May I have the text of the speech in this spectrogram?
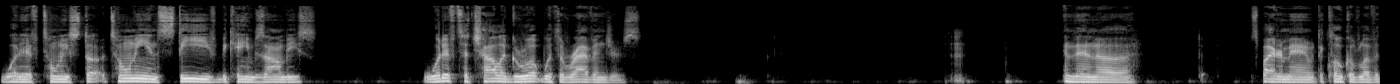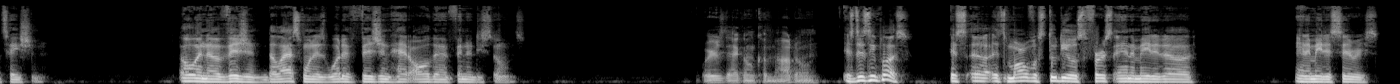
What if Tony Star- Tony and Steve became zombies? What if T'Challa grew up with the Ravagers? And then uh Spider-Man with the cloak of levitation. Oh, and uh, Vision. The last one is what if Vision had all the Infinity Stones? Where's that gonna come out on? It's Disney Plus. It's uh, it's Marvel Studios' first animated uh animated series.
